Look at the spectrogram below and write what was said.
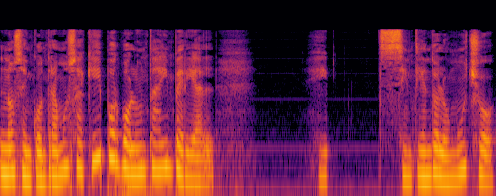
Nos encontramos aquí por voluntad imperial y, sintiéndolo mucho,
